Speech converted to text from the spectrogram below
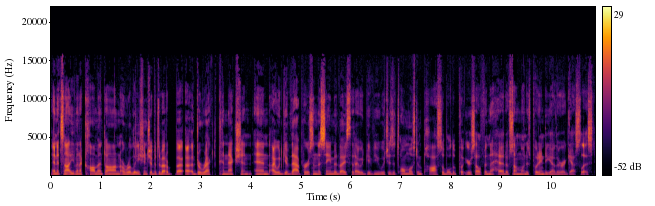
And it's not even a comment on a relationship, it's about a, a, direct connection. And I would give that person the same advice that I would give you, which is it's almost impossible to put yourself in the head of someone who's putting together a guest list.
